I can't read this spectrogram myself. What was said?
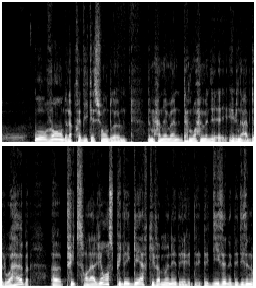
euh, au vent de la prédication de, de, Mohammed, ibn Abdel Wahhab, euh, puis de son alliance, puis des guerres qui va mener des, dizaines et des dizaines,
